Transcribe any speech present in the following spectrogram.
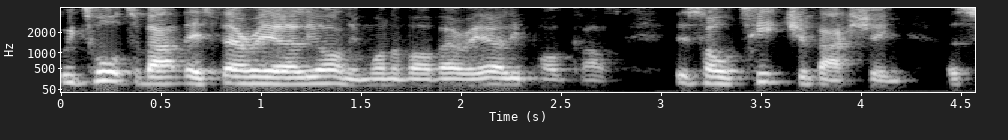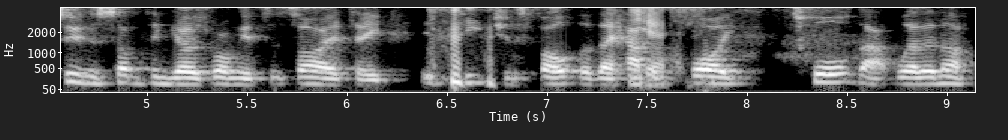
We, we, talked about this very early on in one of our very early podcasts. This whole teacher bashing. As soon as something goes wrong in society, it's teachers' fault that they haven't yes. quite taught that well enough.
